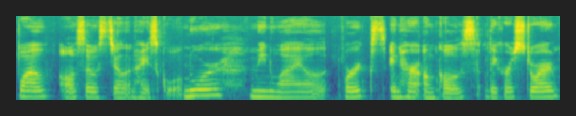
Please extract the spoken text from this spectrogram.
while also still in high school. Noor, meanwhile, works in her uncle's liquor store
